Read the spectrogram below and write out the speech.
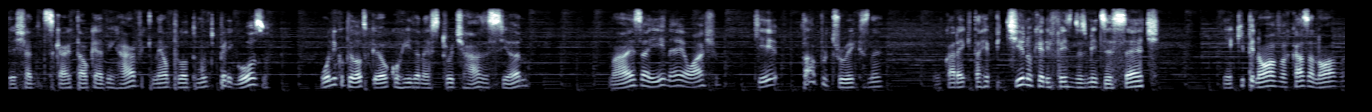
deixar de descartar o Kevin Harvick, né? Um piloto muito perigoso. O único piloto que ganhou corrida na Stuart Haas esse ano. Mas aí, né, eu acho que tá pro Truex, né? Um cara aí que tá repetindo o que ele fez em 2017. Em equipe nova, casa nova.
